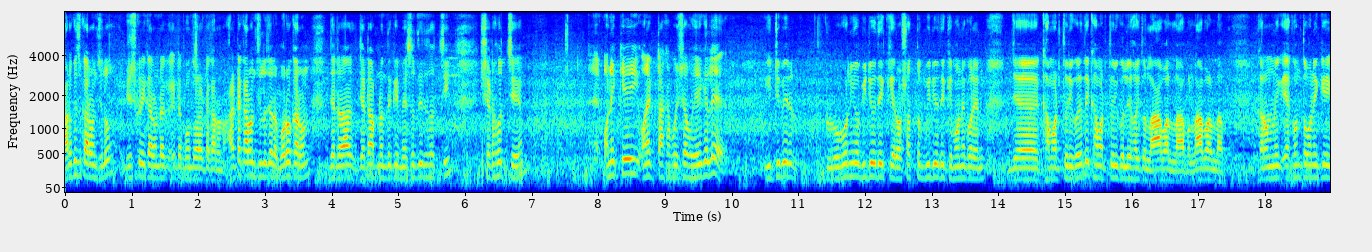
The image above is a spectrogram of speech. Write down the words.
আরও কিছু কারণ ছিল। বিশেষ করে এই কারণটা, এটা বন্ধ হওয়ার একটা কারণ। আরেকটা কারণ ছিল যেটা বড় কারণ, যেটা যেটা আপনাদেরকে মেসেজ দিতে চাচ্ছি, সেটা হচ্ছে, অনেকেই অনেক টাকা পয়সা হয়ে গেলে ইউটিউবের লোভনীয় ভিডিও দেখে, রসাত্মক ভিডিও দেখে মনে করেন যে খামার তৈরি করে দেয়। খামার তৈরি করলে হয়তো লাভ আর লাভ লাভ আর লাভ। কারণ অনেক, এখন তো অনেকেই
